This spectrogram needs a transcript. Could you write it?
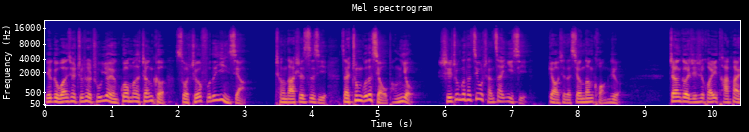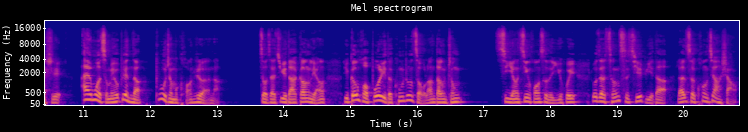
也给完全折射出耀眼光芒的张克所折服的印象，称他是自己在中国的小朋友，始终跟他纠缠在一起，表现的相当狂热。张克只是怀疑谈判时，艾默怎么又变得不这么狂热了呢？走在巨大钢梁与钢化玻璃的空中走廊当中，夕阳金黄色的余晖落在层次皆比的蓝色框架上。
